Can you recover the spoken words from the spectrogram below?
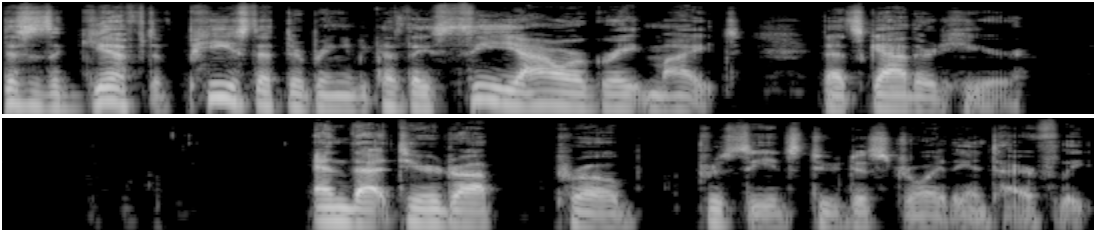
this is a gift of peace that they're bringing because they see our great might that's gathered here. And that teardrop probe proceeds to destroy the entire fleet.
